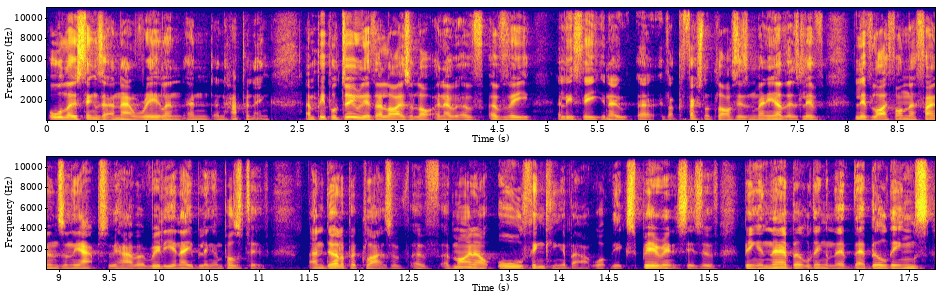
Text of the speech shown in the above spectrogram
All those things that are now real and, and, and happening. And people do live their lives a lot, you know, of, of the, at least the, you know, uh, like professional classes and many others live, live life on their phones and the apps we have are really enabling and positive and developer clients of, of, of mine are all thinking about what the experience is of being in their building and their, their buildings,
